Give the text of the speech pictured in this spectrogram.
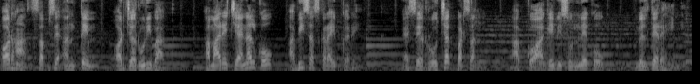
और हाँ सबसे अंतिम और ज़रूरी बात, हमारे चैनल को अभी सब्सक्राइब करें। ऐसे रोचक प्रसंग आपको आगे भी सुनने को मिलते रहेंगे।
